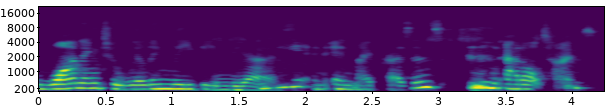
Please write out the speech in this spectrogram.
wanting to willingly be near Yes. me and in my presence at all times.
